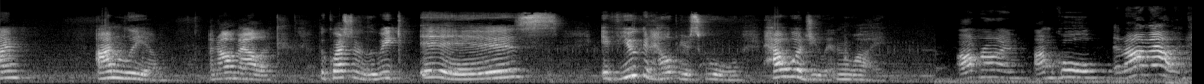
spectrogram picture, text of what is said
I'm I'm Liam. And I'm Alec. The question of the week is if you could help your school, how would you and why? I'm Ryan. I'm Cole. And I'm Alec.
